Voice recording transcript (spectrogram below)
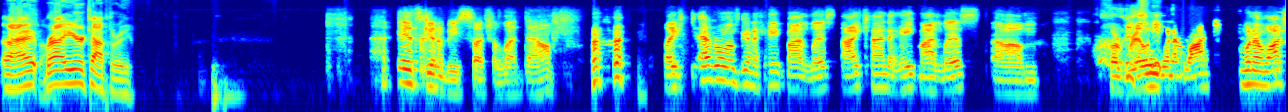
All right, So- Brian, your top three. it's gonna be such a letdown. like everyone's gonna hate my list. I kind of hate my list. Um, but really, when I watch when I watch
